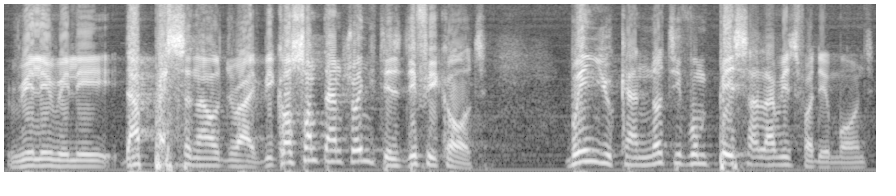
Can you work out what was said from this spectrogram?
really, really, that personal drive, because sometimes when it is difficult, when you cannot even pay salaries for the month,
